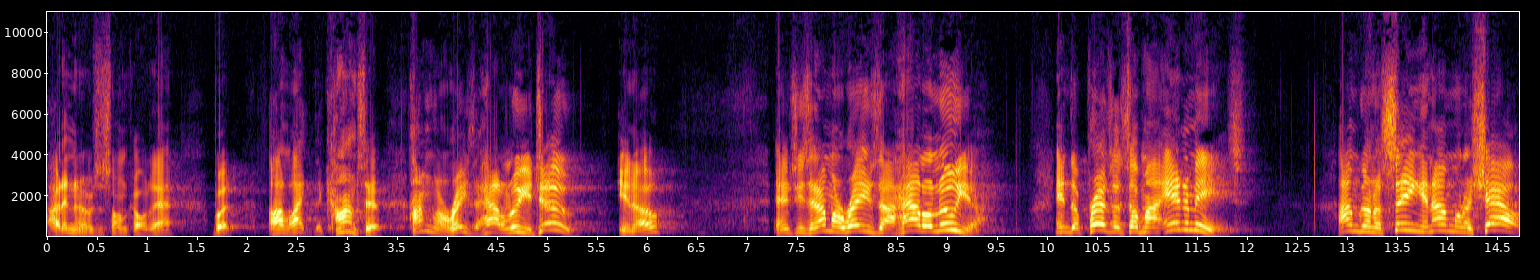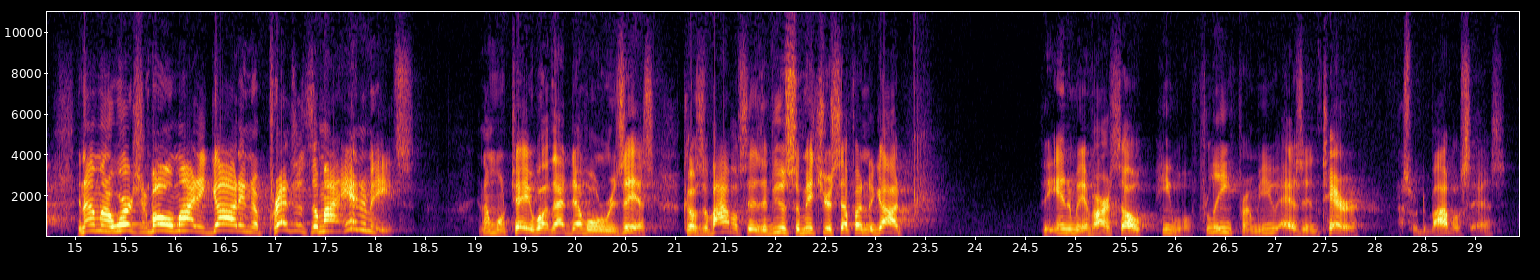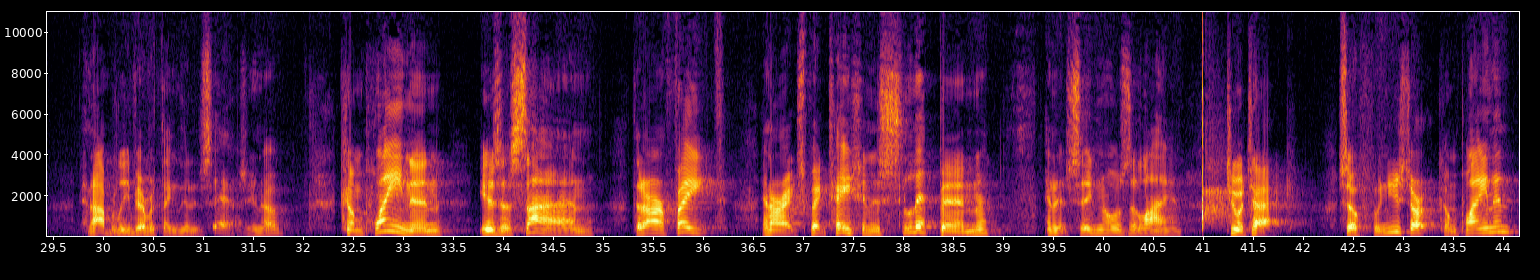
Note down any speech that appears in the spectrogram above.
I didn't know there was a song called that, but I like the concept. I'm going to raise a hallelujah too, you know. And she said, I'm going to raise a hallelujah in the presence of my enemies. I'm going to sing and I'm going to shout and I'm going to worship Almighty God in the presence of my enemies. And I'm going to tell you what, that devil will resist because the Bible says if you submit yourself unto God, the enemy of our soul, he will flee from you as in terror. That's what the Bible says. And I believe everything that it says, you know. Complaining is a sign that our faith and our expectation is slipping, and it signals the lion to attack. So when you start complaining,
